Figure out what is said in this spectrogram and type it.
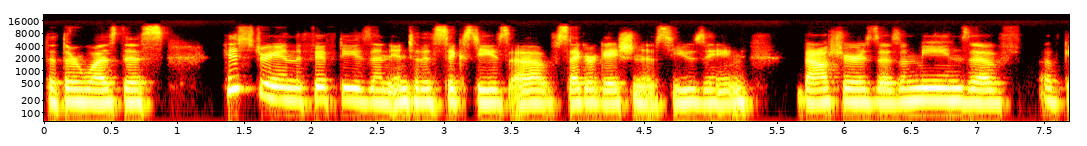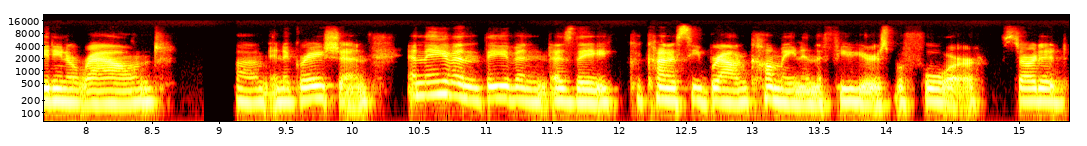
that there was this history in the 50s and into the 60s of segregationists using vouchers as a means of of getting around um, integration. And they even they even as they could kind of see Brown coming in the few years before started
